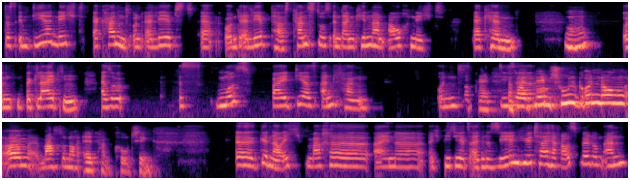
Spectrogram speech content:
das in dir nicht erkannt und erlebst äh, und erlebt hast, kannst du es in deinen Kindern auch nicht erkennen mhm. und begleiten. Also es muss bei dir anfangen. Und okay. Das heißt, neben Schulgründung ähm, machst du noch Elterncoaching. Äh, genau, ich mache eine, ich biete jetzt eine Seelenhüter-Herausbildung an.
